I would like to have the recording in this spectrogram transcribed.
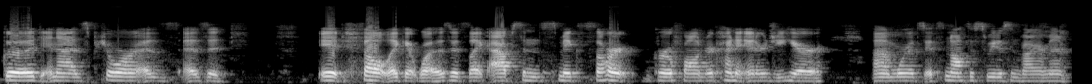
good and as pure as as it it felt like it was. It's like absence makes the heart grow fonder kind of energy here um, where it's it's not the sweetest environment.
